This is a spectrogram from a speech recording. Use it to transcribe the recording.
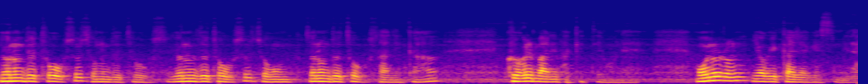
요놈도 토옥수, 저놈도 토옥수, 요놈도 토옥수, 저놈도 토옥수 하니까 그걸 많이 받기 때문에 오늘은 여기까지 하겠습니다.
